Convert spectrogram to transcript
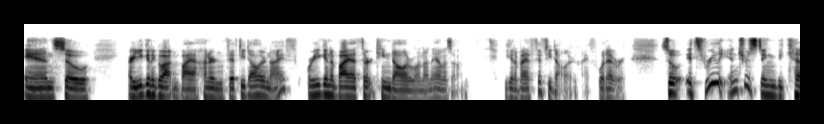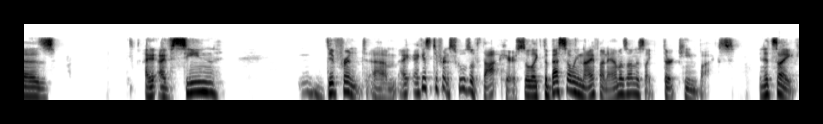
And so, are you going to go out and buy a hundred and fifty dollar knife, or are you going to buy a thirteen dollar one on Amazon? You're going to buy a fifty dollar knife, whatever. So it's really interesting because I, I've seen different um I, I guess different schools of thought here so like the best-selling knife on amazon is like 13 bucks and it's like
